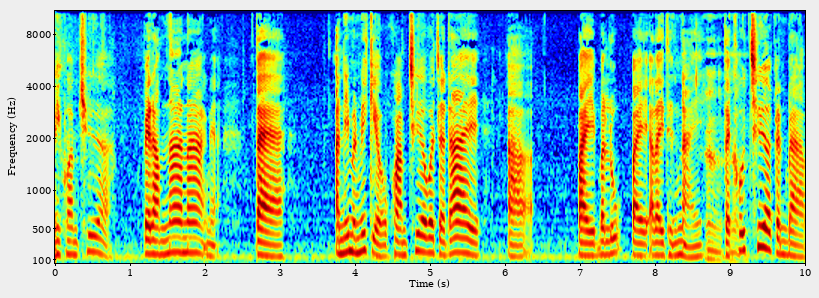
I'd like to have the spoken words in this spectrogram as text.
มีความเชื่อไปรำหน้านาคเนี่ย แต่อันนี้มันไม่เกี่ยวกับความเชื่อว่าจะได้อ่าไปบรรลุไปอะไรถึงไหนเออแต่เขาเชื่อกันแบบ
